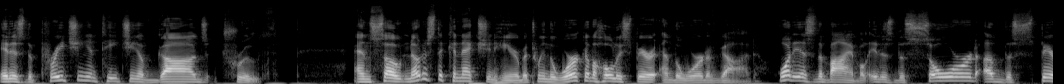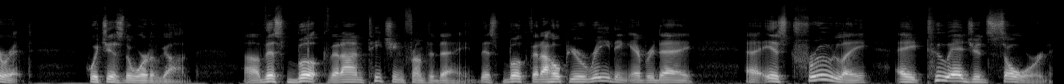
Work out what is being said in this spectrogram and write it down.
it is the preaching and teaching of God's truth. And so notice the connection here between the work of the Holy Spirit and the Word of God. What is the Bible? It is the sword of the Spirit, which is the Word of God. Uh, this book that I'm teaching from today, this book that I hope you're reading every day, uh, is truly a two edged sword.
